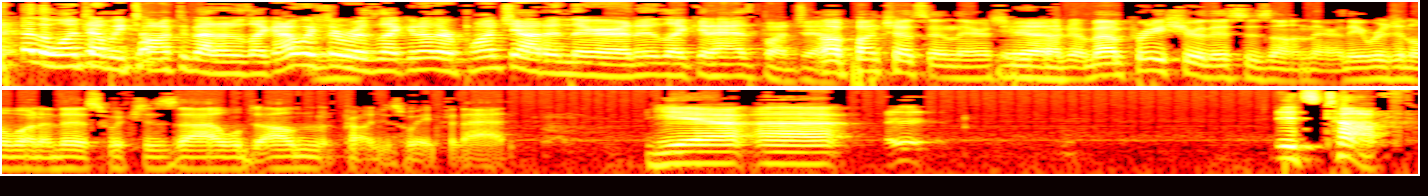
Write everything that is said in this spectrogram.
the one time we talked about it, I was like, I wish there was like another Punch Out in there, and it like it has Punch Out. Oh, Punch Out's in there. Super Yeah. Punch Out. But I'm pretty sure this is on there, the original one of this, which is uh, we'll, I'll probably just wait for that. yeah, uh, it's tough.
